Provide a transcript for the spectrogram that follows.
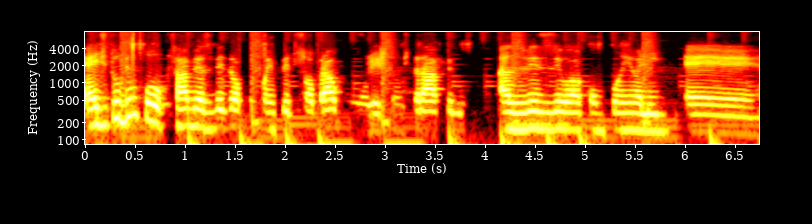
é de tudo e um pouco, sabe? Às vezes eu acompanho Pedro Sobral com gestão de tráfego, às vezes eu acompanho ali é...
